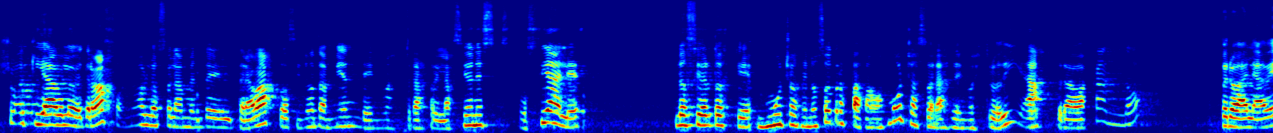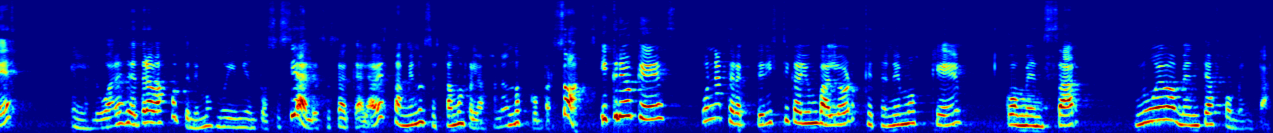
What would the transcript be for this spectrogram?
yo aquí hablo de trabajo, no hablo solamente del trabajo, sino también de nuestras relaciones sociales. Lo cierto es que muchos de nosotros pasamos muchas horas de nuestro día trabajando, pero a la vez en los lugares de trabajo tenemos movimientos sociales, o sea que a la vez también nos estamos relacionando con personas. Y creo que es una característica y un valor que tenemos que comenzar nuevamente a fomentar.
